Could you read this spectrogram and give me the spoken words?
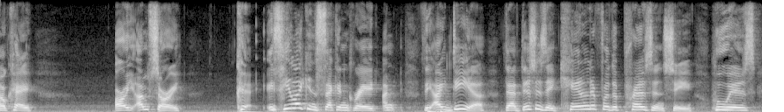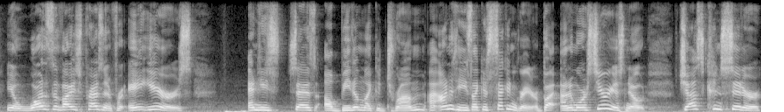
Okay. Are you, I'm sorry. Is he like in second grade? I'm, the idea that this is a candidate for the presidency who is, you know, was the vice president for eight years and he says, I'll beat him like a drum. I, honestly, he's like a second grader. But on a more serious note, just consider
